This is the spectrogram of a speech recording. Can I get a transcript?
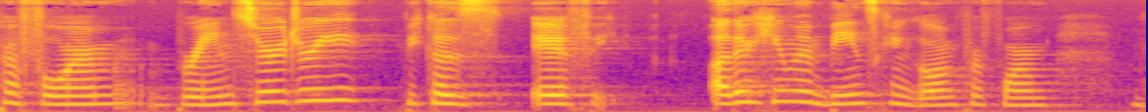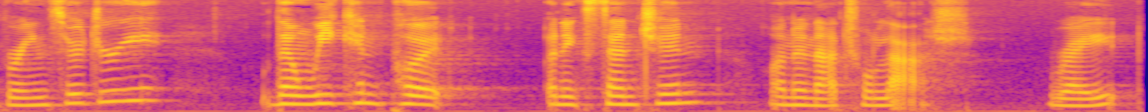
perform brain surgery? Because if other human beings can go and perform brain surgery, then we can put an extension on a natural lash, right?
